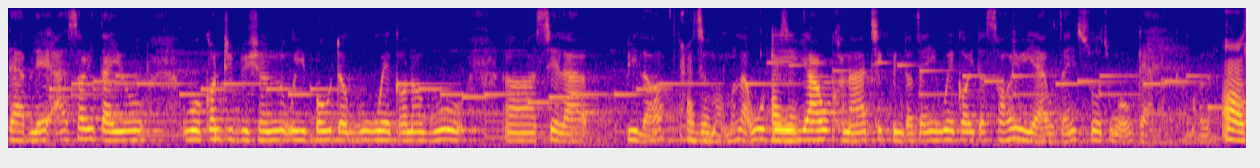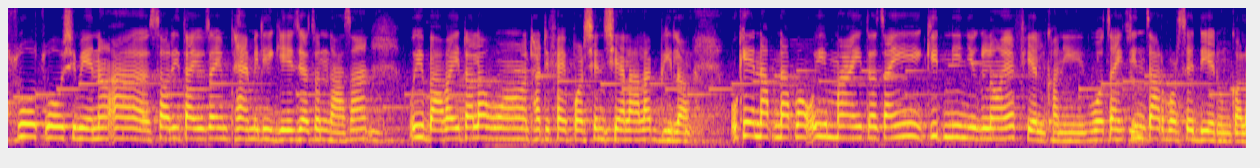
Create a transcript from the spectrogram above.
ट्याबले सरिता यो वो कन्ट्रिब्युसन उयो बौट गु वे कन गु सेला पिल। हजुर। मलाई ऊ याउ खना छिकपिन त चाहिँ वे कै त सहयोग याउ चाहिँ सोच वो ट्याब सोच ओसिबेन आ सरिता यो चाहिँ फ्यामिली गेज चुन ढासा उही बाबा इटाला थर्टी फाइभ पर्सेन्ट स्यालाला बिल उके नाप नाप उही माई त चाहिँ किडनी निक्ल फेल खनि वो चाहिँ तिन चार वर्ष डेर हुङ्कल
